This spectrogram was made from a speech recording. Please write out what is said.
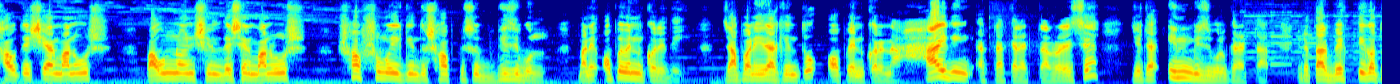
সাউথ এশিয়ার মানুষ বা উন্নয়নশীল দেশের মানুষ সব সময় কিন্তু সব কিছু ভিজিবল মানে ওপেন করে দেই। জাপানিরা কিন্তু ওপেন করে না। হাইডিং একটা ক্যারেক্টার রয়েছে, যেটা ইনভিজিবল ক্যারেক্টার এটা তার ব্যক্তিগত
